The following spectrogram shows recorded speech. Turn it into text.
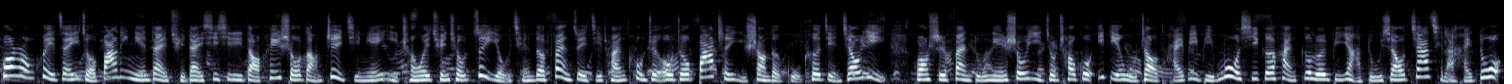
光荣会在一九八零年代取代西西里岛黑手党，这几年已成为全球最有钱的犯罪集团，控制欧洲八成以上的古科碱交易。光是贩毒年收益就超过一点五兆台币，比墨西哥和哥伦比亚毒枭加起来还多。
